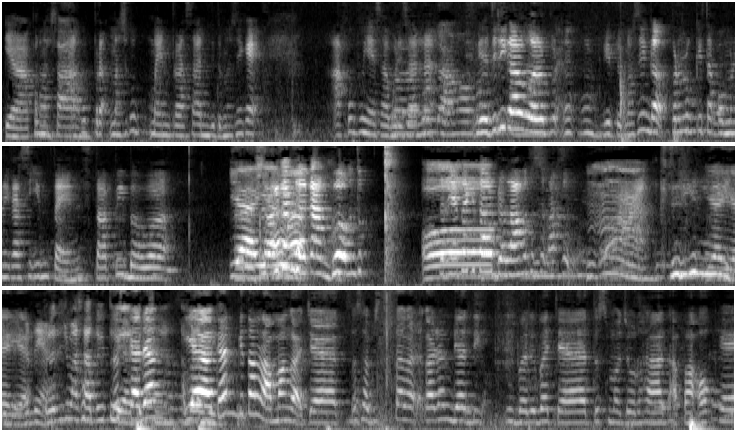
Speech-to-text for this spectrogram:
ya aku Perasaan. aku pra- maksudku main perasaan gitu. Maksudnya kayak aku punya sahabat di sana. ya jadi kalau walaupun eh, eh, gitu. Maksudnya nggak perlu kita komunikasi intens tapi bahwa ya tapi kan nggak kagok untuk oh. Ternyata kita udah lama terus langsung jadi gini Iya, iya, iya. berarti cuma satu itu terus ya? kadang ya lagi? kan kita lama nggak chat. Terus habis itu kita kadang dia di- tiba-tiba chat terus mau curhat apa oke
